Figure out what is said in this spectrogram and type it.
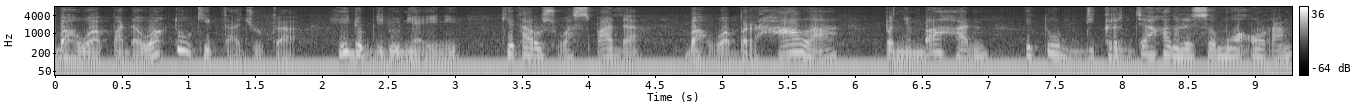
bahwa pada waktu kita juga hidup di dunia ini, kita harus waspada bahwa berhala penyembahan itu dikerjakan oleh semua orang,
